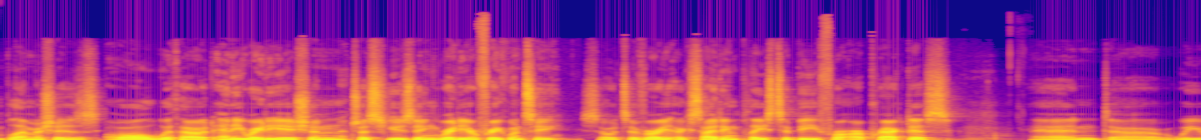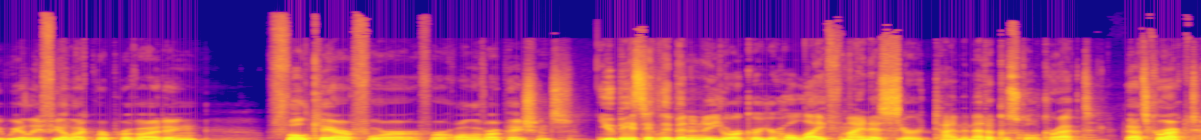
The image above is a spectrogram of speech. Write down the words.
blemishes, all without any radiation, just using radio frequency. So it's a very exciting place to be for our practice and uh, we really feel like we're providing full care for, for all of our patients. You've basically been a New Yorker your whole life, minus your time in medical school, correct? That's correct.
